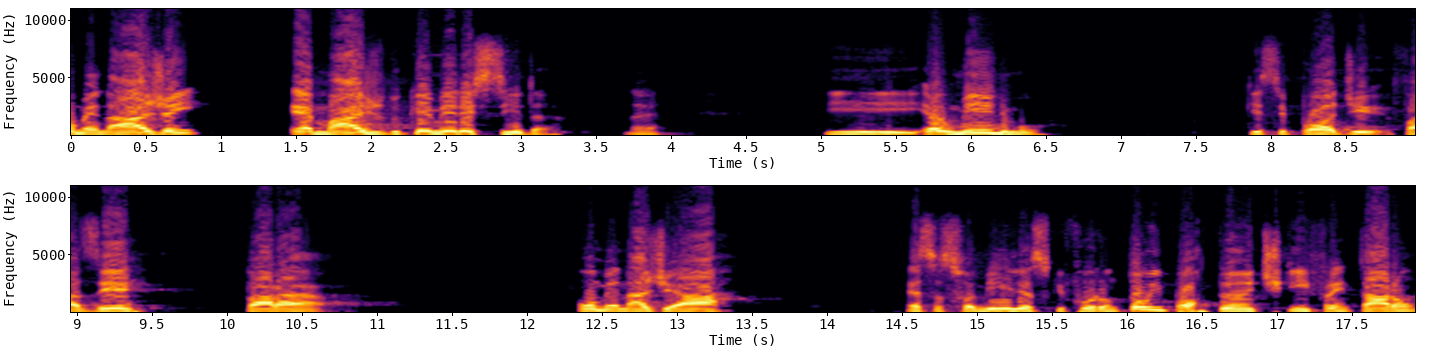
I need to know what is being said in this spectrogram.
homenagem é mais do que merecida, né? E é o mínimo que se pode fazer para homenagear essas famílias que foram tão importantes, que enfrentaram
